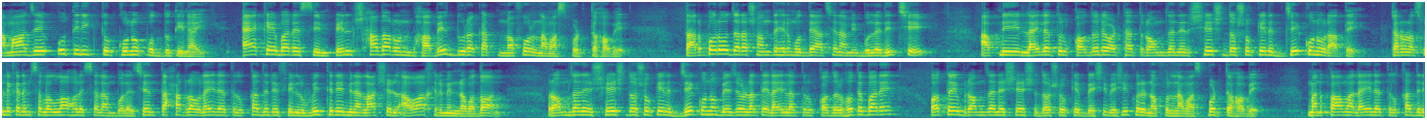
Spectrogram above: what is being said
নামাজে অতিরিক্ত কোনো পদ্ধতি নাই। একেবারে সিম্পল, সাধারণভাবে দুরাকাত নফল নামাজ পড়তে হবে। তারপরেও যারা সন্দেহের মধ্যে আছেন, আমি বলে দিচ্ছি, আপনি লাইলাতুল কদরে অর্থাৎ রমজানের শেষ দশকের যে কোনো রাতে, কারণ রাসুল করিম সাল্লাহ সাল্লাম বলেছেন, তাহার্রাউ লাইলাতুল কদরে ফিল উইথরে মিনাল আশিল আওয়াখির মিন রমাদন। রমজানের শেষ দশকের যে কোনো বেজর রাতে লাইলাতুল কদর হতে পারে, অতএব রমজানের শেষ দশকে বেশি বেশি করে নফল নামাজ পড়তে হবে। মান কামা লাইলাতুল কদর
